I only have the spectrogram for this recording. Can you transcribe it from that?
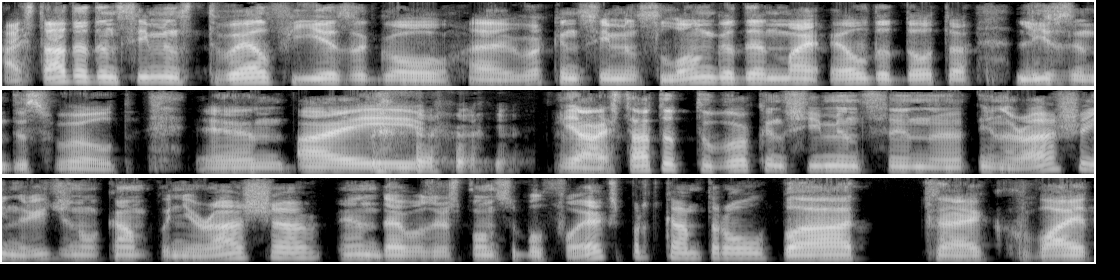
I started in Siemens 12 years ago. I work in Siemens longer than my elder daughter lives in this world. And I yeah, I started to work in Siemens in uh, in Russia, in regional company Russia, and I was responsible for export control. But I quite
